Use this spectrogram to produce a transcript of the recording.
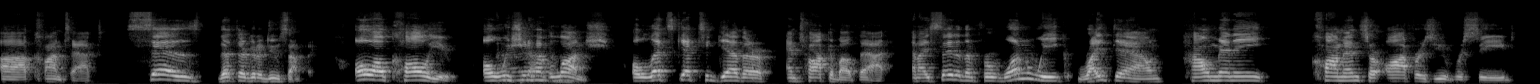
uh, contact says that they're going to do something. Oh, I'll call you. Oh, we should have ah. lunch. Oh, let's get together and talk about that. And I say to them, for one week, write down how many comments or offers you've received,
